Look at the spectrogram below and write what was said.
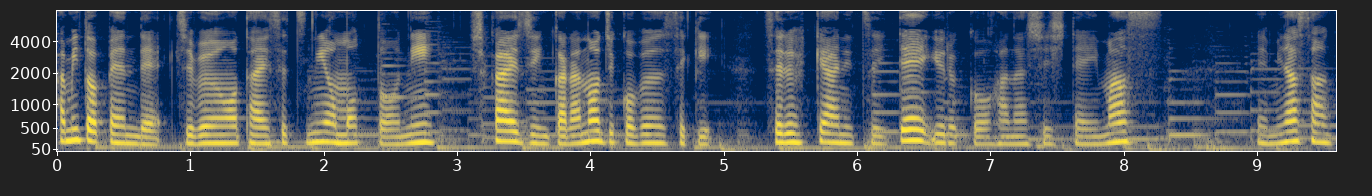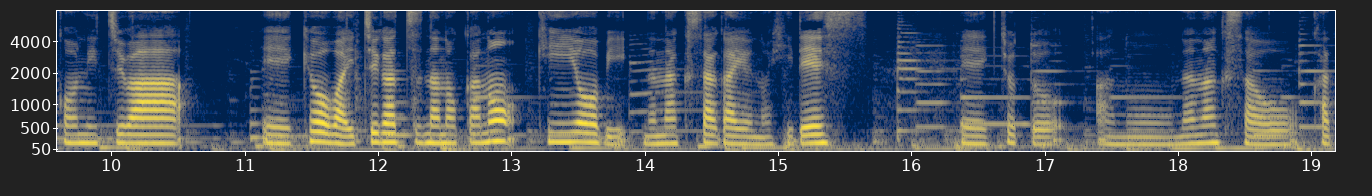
紙とペンで自分を大切にをモットーに社会人からの自己分析セルフケアについてゆるくお話ししています。え皆さんこんにちは、えー、今日は1月7日の金曜日七草がゆの日です。えー、ちょっとあの七草を買っ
